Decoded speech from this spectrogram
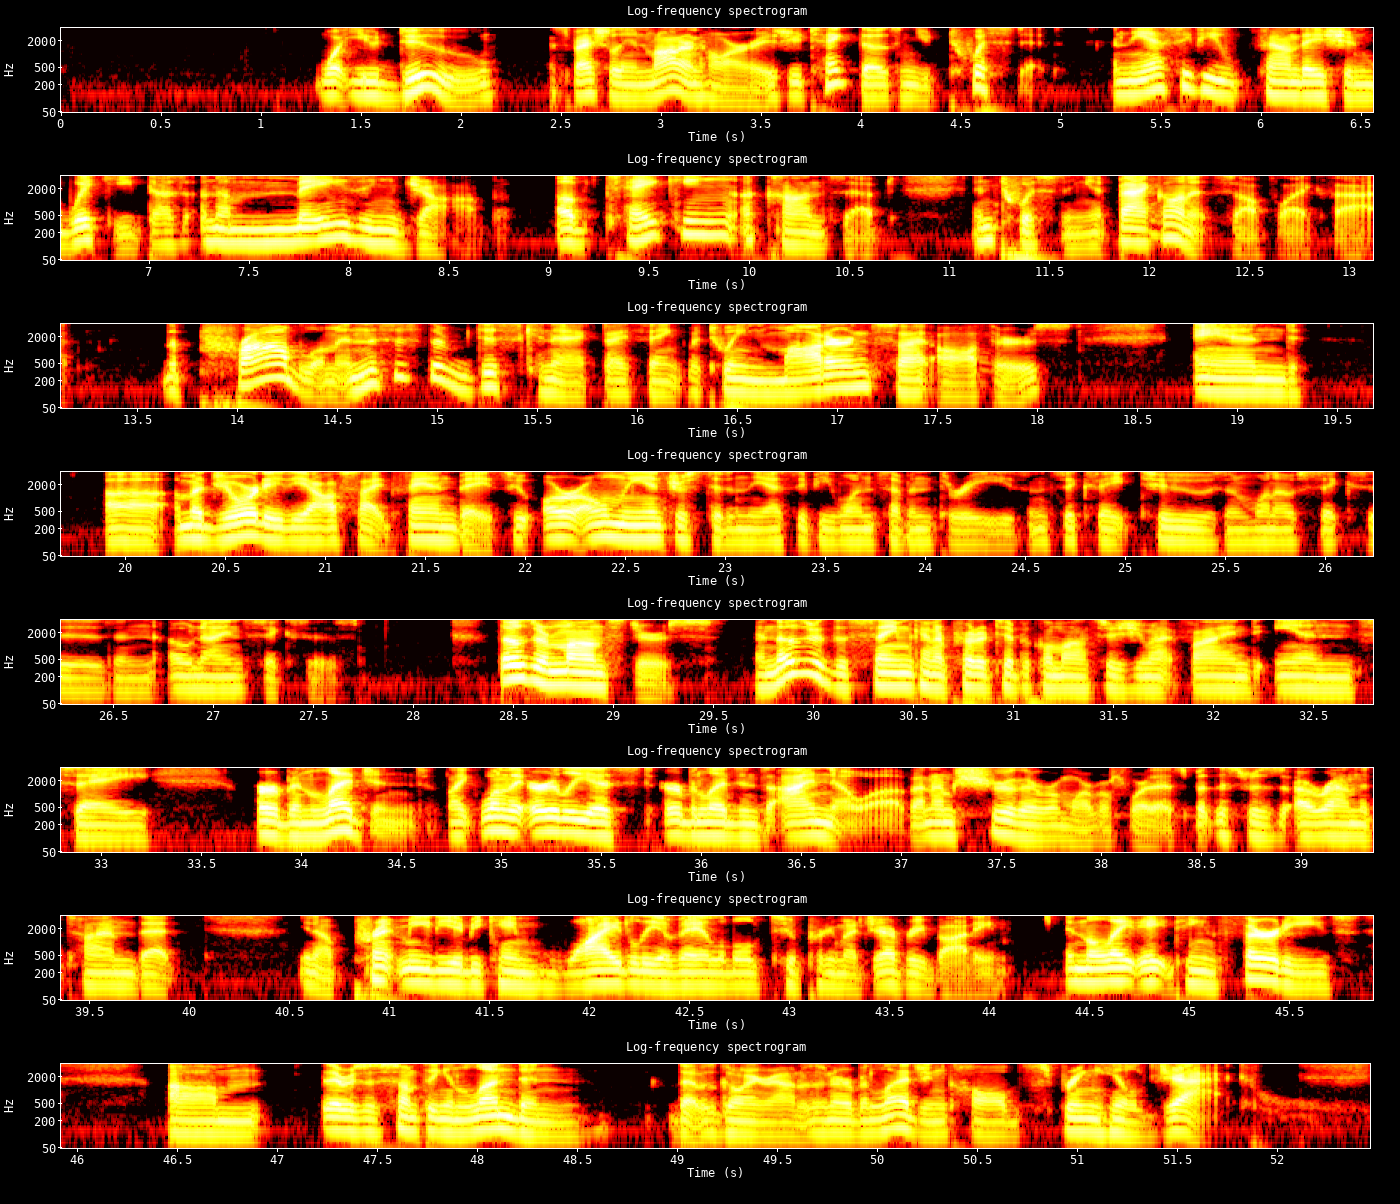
what you do, especially in modern horror, is you take those and you twist it. And the SCP Foundation wiki does an amazing job of taking a concept and twisting it back on itself like that. The problem, and this is the disconnect, I think, between modern site authors and uh, a majority of the offsite fan base who are only interested in the SCP 173s and 682s and 106s and 096s. Those are monsters, and those are the same kind of prototypical monsters you might find in, say, urban legend. Like one of the earliest urban legends I know of, and I'm sure there were more before this, but this was around the time that, you know, print media became widely available to pretty much everybody. In the late 1830s, um, there was a, something in London that was going around. It was an urban legend called Spring Heel Jack.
